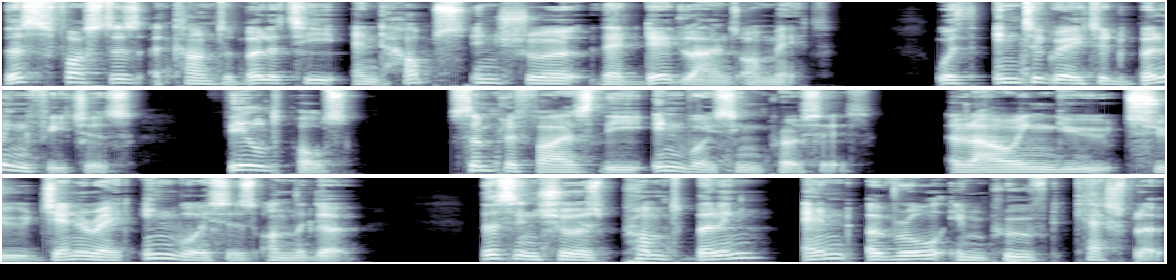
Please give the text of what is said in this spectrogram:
This fosters accountability and helps ensure that deadlines are met. With integrated billing features, FieldPulse simplifies the invoicing process, allowing you to generate invoices on the go. This ensures prompt billing and overall improved cash flow.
